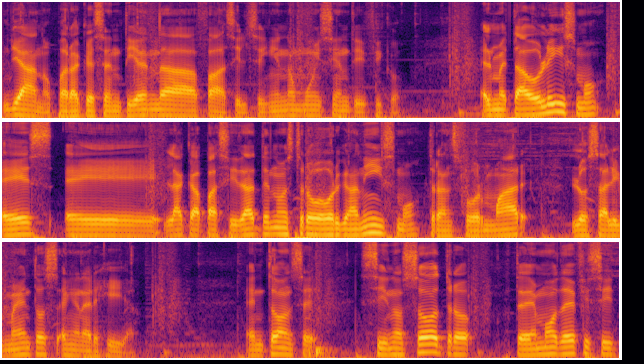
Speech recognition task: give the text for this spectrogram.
llanos, para que se entienda fácil, siguiendo muy científico, el metabolismo es eh, la capacidad de nuestro organismo transformar los alimentos en energía. Entonces, si nosotros tenemos déficit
